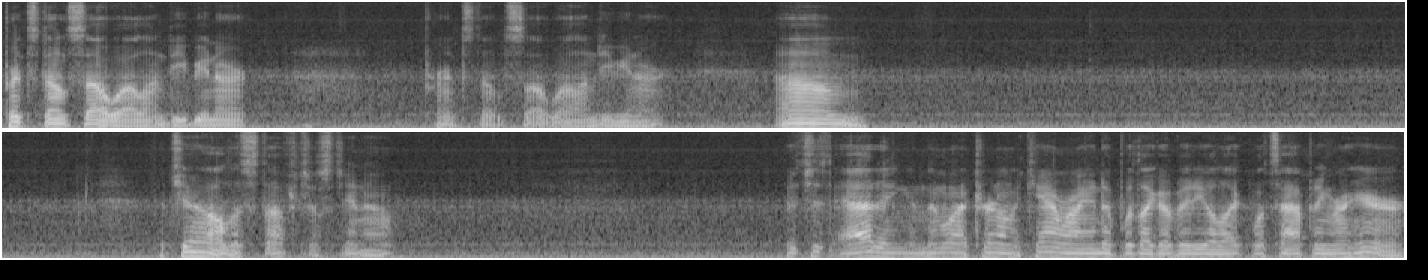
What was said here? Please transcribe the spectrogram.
Prints don't sell well on DeviantArt. Prints don't sell well on DeviantArt. Um, but yeah, all this stuff just, you know, it's just adding, and then when I turn on the camera, I end up with like a video like what's happening right here,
